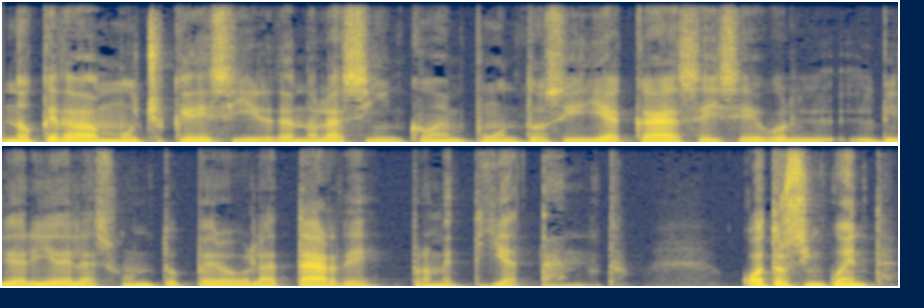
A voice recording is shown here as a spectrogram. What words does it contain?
No quedaba mucho que decir, dando las cinco en punto se iría a casa y se olvidaría del asunto, pero la tarde prometía tanto. Cuatro cincuenta.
